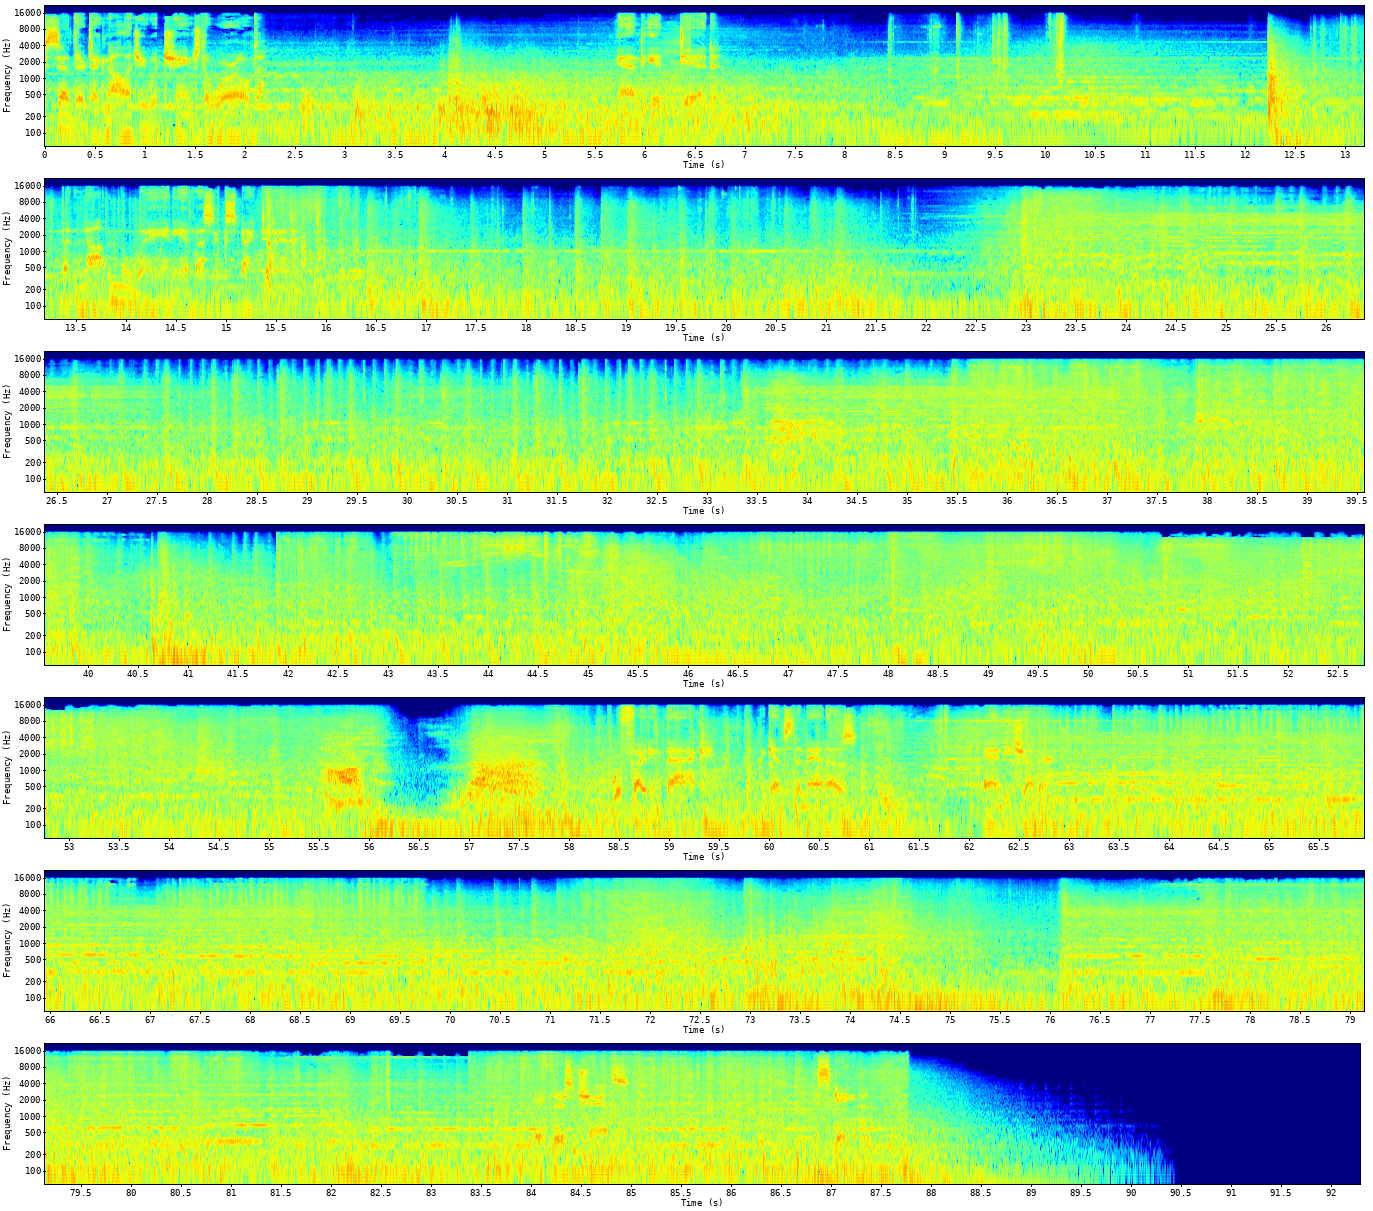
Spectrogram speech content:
said their technology would change the world. And it did. But not in the way any of us expected it. Fighting back against the nanos and each other. If there's a chance.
